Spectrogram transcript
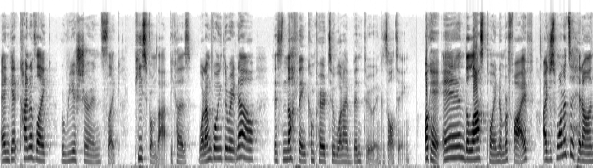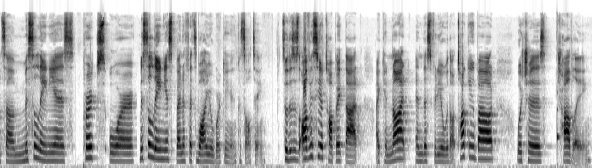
and get kind of like reassurance, like peace from that, because what I'm going through right now is nothing compared to what I've been through in consulting. Okay, and the last point, number five, I just wanted to hit on some miscellaneous perks or miscellaneous benefits while you're working in consulting. So, this is obviously a topic that I cannot end this video without talking about, which is traveling.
